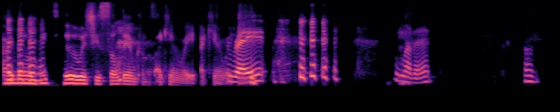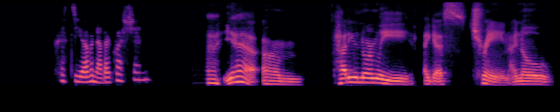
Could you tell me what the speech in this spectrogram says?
I know, me too. And she's so damn close. I can't wait. I can't wait. Right? Love it. Oh, Chris, do you have another question? Uh, yeah. Um, how do you normally, I guess, train? I know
